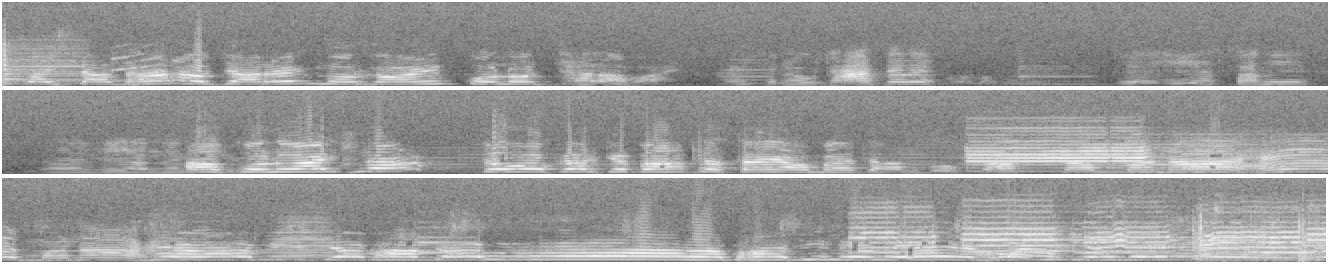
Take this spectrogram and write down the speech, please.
पैसा धर और जा रहे मोर गाँव कोनो झलावा ऐसे उठा देवे ये अब कोनो ऐसा तो वो करके बात बताया मैं जानबो। सब मना है मना है। आमी जब भाजी ले ले भाजी ले ले।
